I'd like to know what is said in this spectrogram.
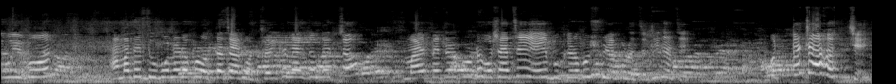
দুই বোন আমাদের দু বোনের ওপর অত্যাচার করছে ওইখানে একজন দেখছ মায়ের পেটের ওপর উঠে বসে আছে এই বুকের ওপর শুয়ে পড়েছে ঠিক আছে? অত্যাচার হচ্ছে।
